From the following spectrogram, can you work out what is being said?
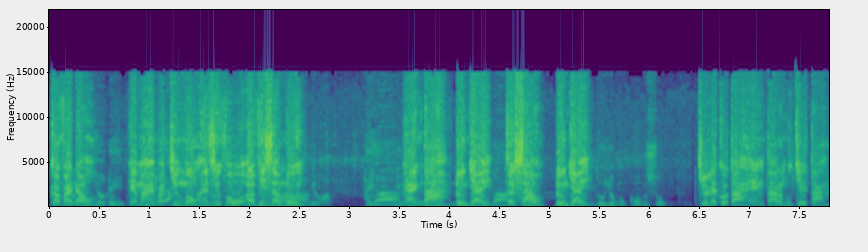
Có phải đâu. Ngày mai bạch trưởng môn hay sư phụ ở phía sau núi. Hẹn ta Đúng vậy. Thật sao? Đúng vậy. Chỗ lẽ cô ta hẹn ta là muốn chơi ta.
